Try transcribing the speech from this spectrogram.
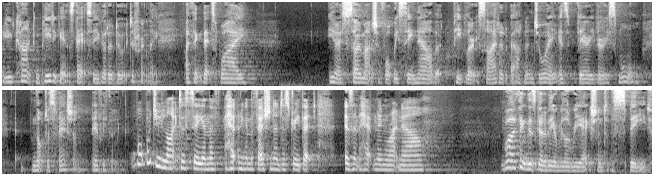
you can't compete against that, so you've got to do it differently. I think that's why, you know, so much of what we see now that people are excited about and enjoying is very, very small not just fashion, everything. What would you like to see in the, happening in the fashion industry that isn't happening right now? Well, I think there's going to be a real reaction to the speed.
